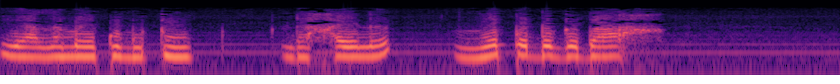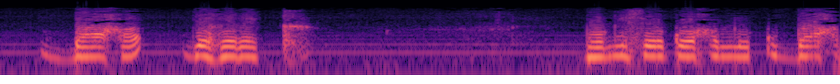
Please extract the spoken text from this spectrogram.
yàlla may ko mu ndax xëy na ñépp a bëgg baax baaxa jafe rek. Boo gisee koo xam ne ku baax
